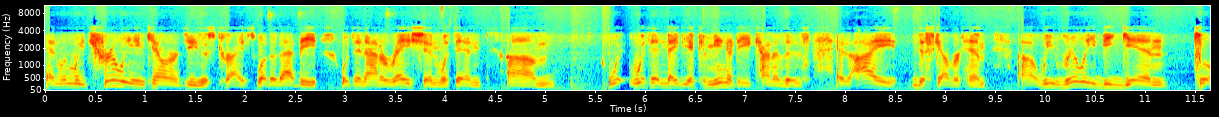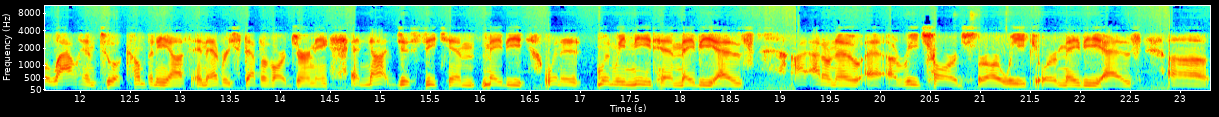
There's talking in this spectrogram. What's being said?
And when we truly encounter Jesus Christ, whether that be within adoration, within um, within maybe a community, kind of as as I discovered him, uh, we really begin to allow him to accompany us in every step of our journey and not just seek him maybe when it when we need him maybe as I, I don't know a, a recharge for our week or maybe as uh,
